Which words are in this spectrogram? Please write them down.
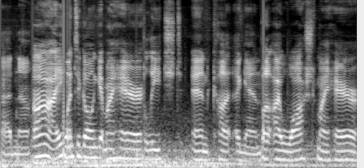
had now. I went to go and get my hair bleached and cut again, but I washed my hair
